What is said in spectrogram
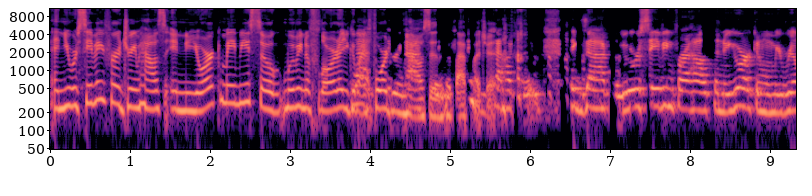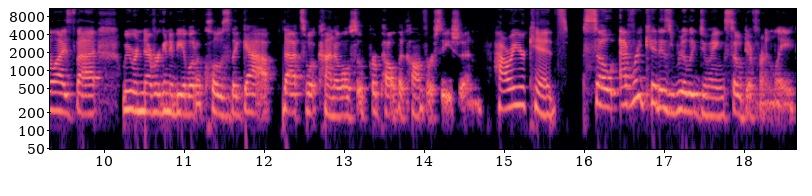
And you were saving for a dream house in New York, maybe. So moving to Florida, you could yes, buy four dream houses with that budget. Exactly. exactly. We were saving for a house in New York. And when we realized that we were never going to be able to close the gap, that's what kind of also propelled the conversation. How are your kids? So every kid is really doing so differently.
